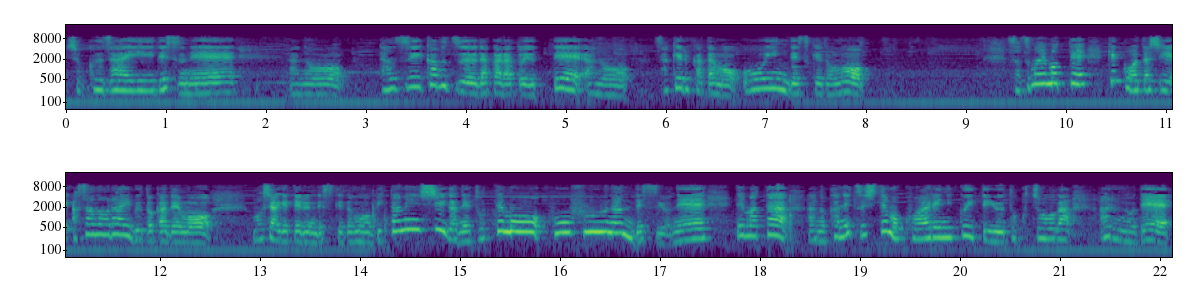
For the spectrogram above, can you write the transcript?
食材ですね。あの、炭水化物だからといって、あの、避ける方も多いんですけどもさつまいもって結構私朝のライブとかでも申し上げてるんですけどもビタミン C がねとっても豊富なんですよね。でまたあの加熱しても壊れにくいっていう特徴があるので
